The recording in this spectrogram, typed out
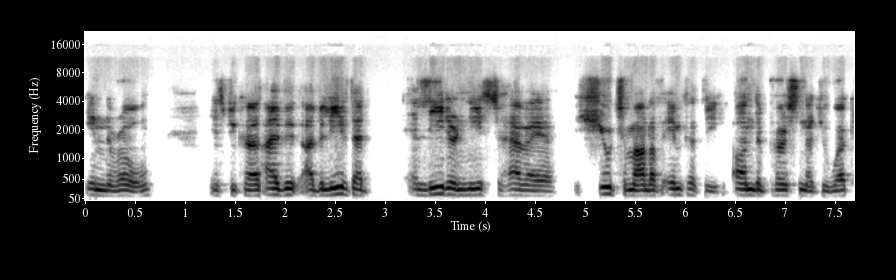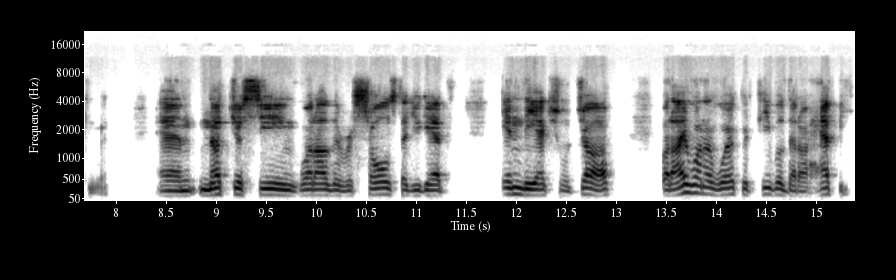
in the role is because I, be, I believe that a leader needs to have a huge amount of empathy on the person that you're working with and not just seeing what are the results that you get in the actual job but i want to work with people that are happy.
